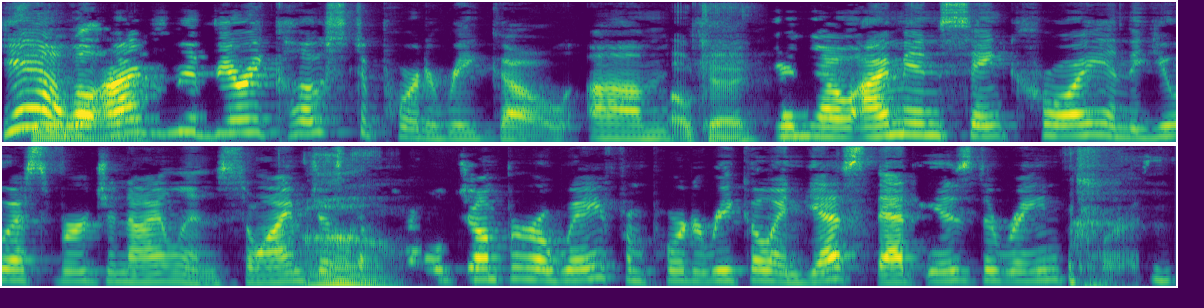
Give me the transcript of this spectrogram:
Yeah, well, I live very close to Puerto Rico. Um, okay. You know, I'm in St. Croix in the U.S. Virgin Islands, so I'm just oh. a little jumper away from Puerto Rico, and yes, that is the rainforest.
